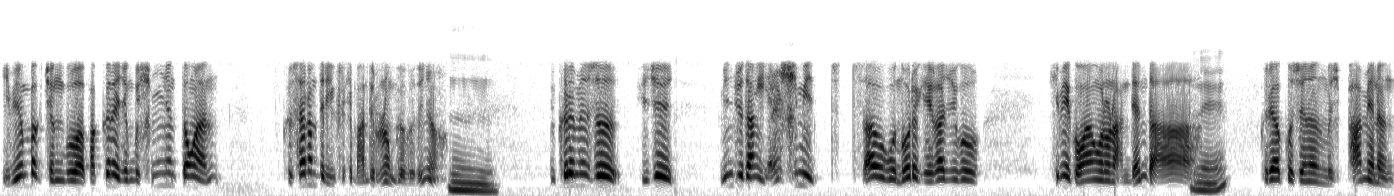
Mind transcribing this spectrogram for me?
이명박 정부와 박근혜 정부 10년 동안 그 사람들이 그렇게 만들어 놓은 거거든요. 음. 그러면서 이제 민주당이 열심히 싸우고 노력해가지고 김해 공항으로는 안 된다. 네. 그래갖고서는 뭐 밤에는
